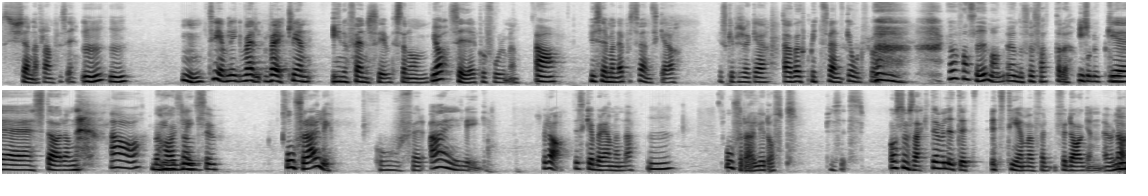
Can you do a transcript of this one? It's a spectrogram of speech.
känna framför sig. Mm, trevlig. Väl, verkligen inoffensive som de Ja. säger på forumen. Ja. Hur säger man det på svenska då? Jag ska försöka öva upp mitt svenska ordförråd. ja, vad fan säger man? Jag är ändå författare. Icke störande. Ja, Behaglig. Oförarglig. Oförarglig. Bra, det ska jag börja använda. Oförarglig doft. Precis. Och som sagt, det är väl lite ett, ett tema för, för dagen överlag.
